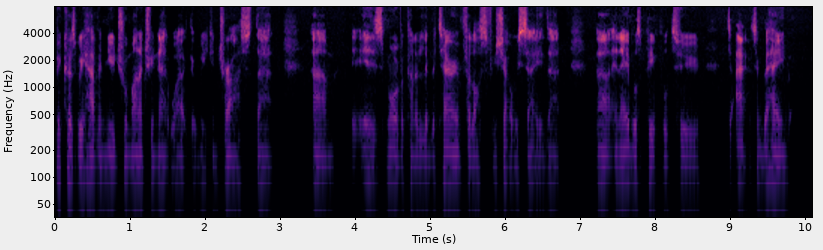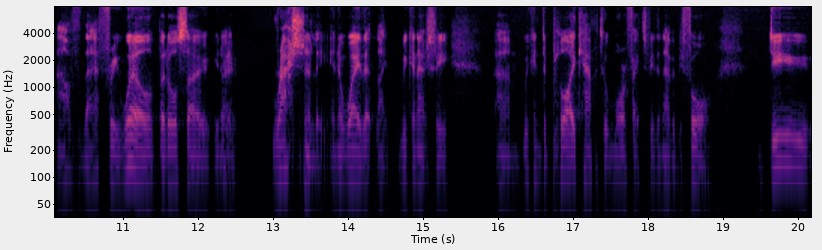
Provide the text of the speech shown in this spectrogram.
because we have a neutral monetary network that we can trust that um, is more of a kind of libertarian philosophy shall we say that uh, enables people to to act and behave of their free will but also you know Right. Rationally in a way that like we can actually um, we can deploy capital more effectively than ever before. Do you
